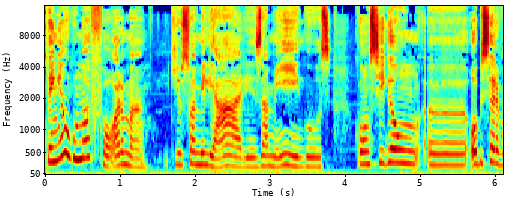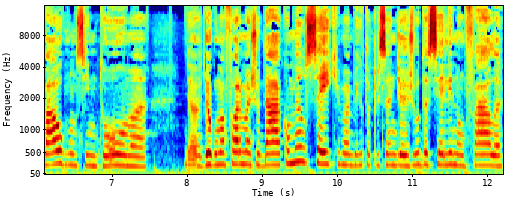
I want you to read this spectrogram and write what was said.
tem alguma forma que os familiares, amigos consigam uh, observar algum sintoma, de, alguma forma ajudar? Como eu sei que meu amigo está precisando de ajuda se ele não fala?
